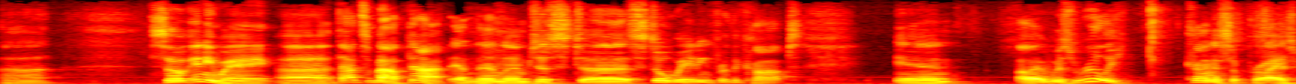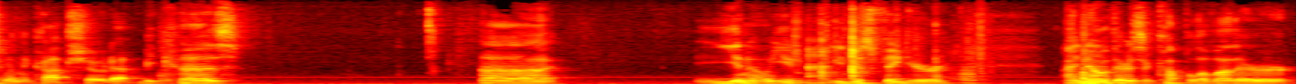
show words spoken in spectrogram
Uh, so anyway, uh, that's about that. And then I'm just uh, still waiting for the cops. And I was really kind of surprised when the cops showed up because, uh, you know, you you just figure. I know there's a couple of other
